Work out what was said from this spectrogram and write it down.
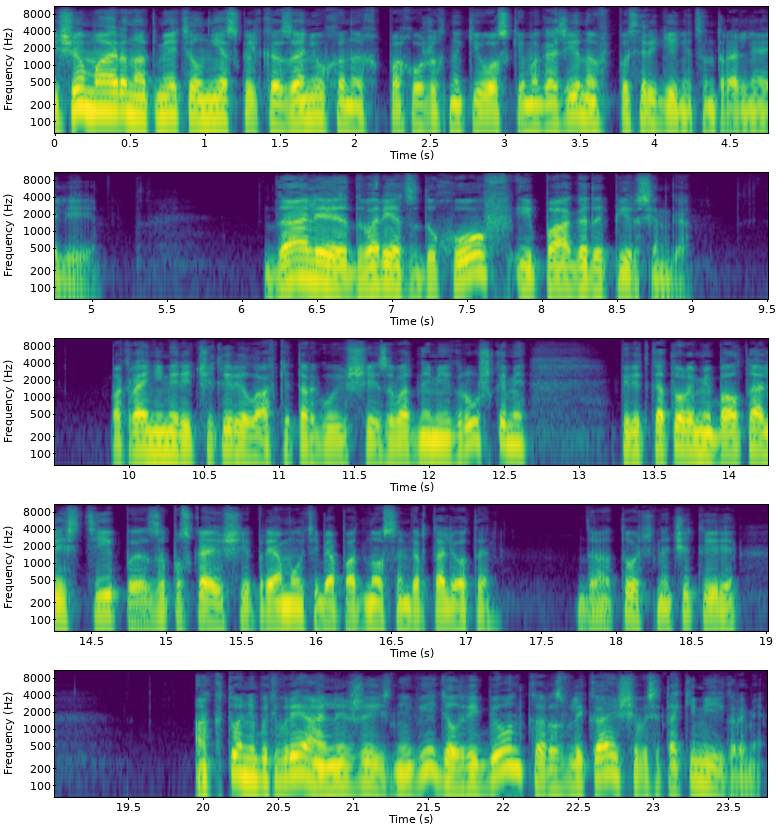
еще Майрон отметил несколько занюханных, похожих на киоски магазинов посередине центральной аллеи. Далее дворец духов и пагода пирсинга. По крайней мере, четыре лавки, торгующие заводными игрушками, перед которыми болтались типы, запускающие прямо у тебя под носом вертолеты. Да, точно, четыре. А кто-нибудь в реальной жизни видел ребенка, развлекающегося такими играми?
